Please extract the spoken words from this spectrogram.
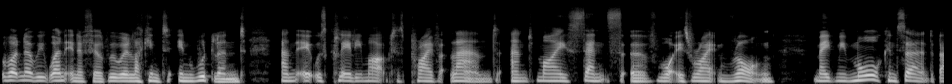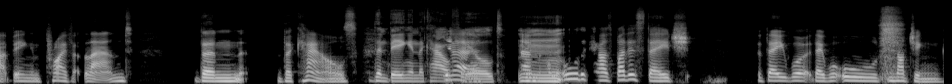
well, no, we weren't in a field. We were like in in woodland, and it was clearly marked as private land. And my sense of what is right and wrong made me more concerned about being in private land than the cows. than being in the cow Yeah. field. and Mm. on all the cows by this stage they were they were all nudging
